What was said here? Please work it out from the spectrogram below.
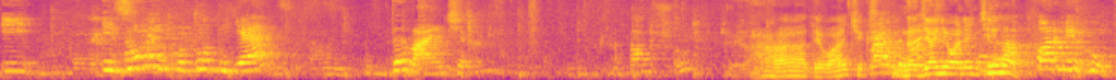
І ізюминку тут є диванчик. А, диванчик. На день Валентина? В формі губ.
